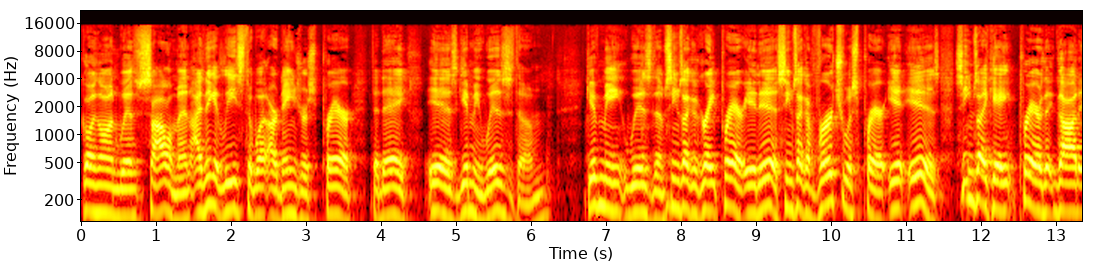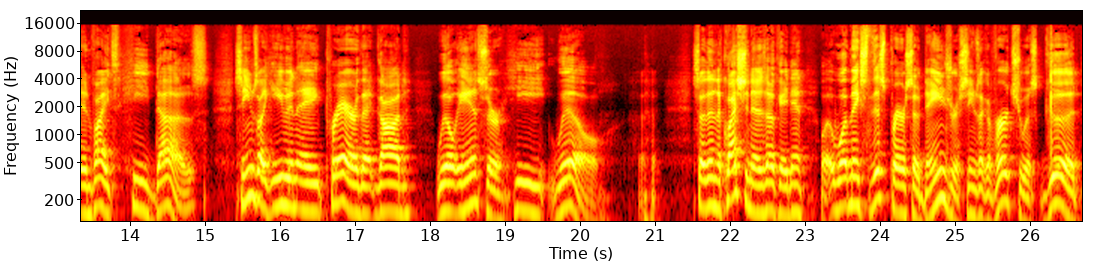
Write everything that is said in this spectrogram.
going on with Solomon. I think it leads to what our dangerous prayer today is give me wisdom. Give me wisdom. Seems like a great prayer. It is. Seems like a virtuous prayer. It is. Seems like a prayer that God invites. He does. Seems like even a prayer that God will answer. He will. so then the question is okay, Dan, what makes this prayer so dangerous? Seems like a virtuous, good,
